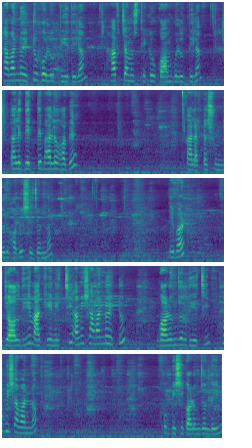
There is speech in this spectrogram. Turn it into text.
সামান্য একটু হলুদ দিয়ে দিলাম। হাফ চামচ থেকেও কম হলুদ দিলাম। তাহলে দেখতে ভালো হবে। কালারটা সুন্দর হবে সেজন্য। এবার জল দিয়ে মাখিয়ে নিচ্ছি। আমি সামান্য একটু গরম জল দিয়েছি, খুবই সামান্য। খুব বেশি গরম জল দিইনি।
